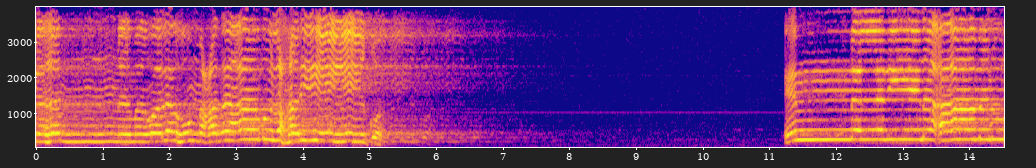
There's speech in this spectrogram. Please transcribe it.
جهنم ولهم عذاب الحريق. إن الذين آمنوا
